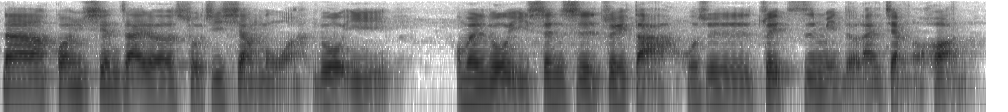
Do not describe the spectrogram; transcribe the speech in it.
那关于现在的手机项目啊，如果以我们如果以声势最大或是最知名的来讲的话，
